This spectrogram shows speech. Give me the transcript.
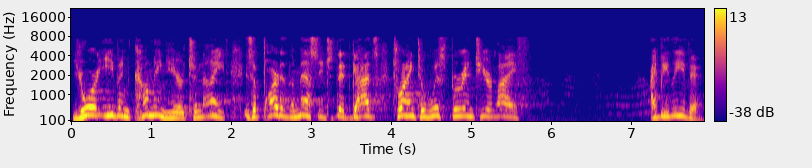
your even coming here tonight is a part of the message that God's trying to whisper into your life. I believe it.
